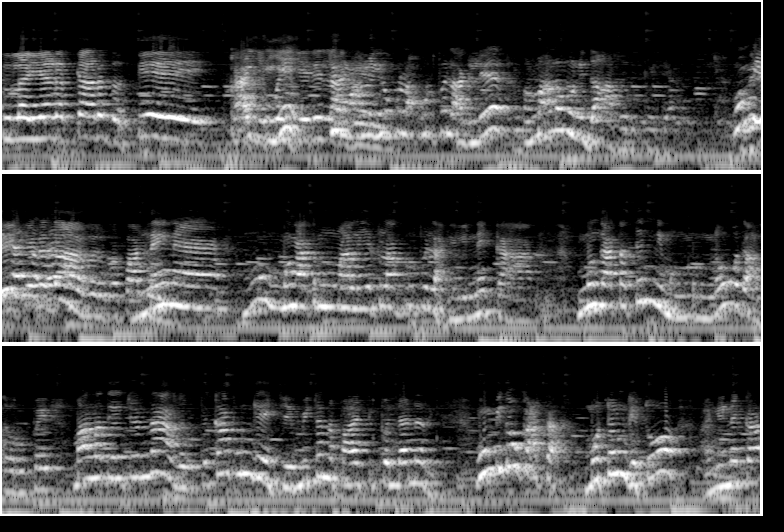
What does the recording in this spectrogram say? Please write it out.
तुला येड्यात काढत होते काय ते? ते मला. एक लाख रुपये लागले आणि मला म्हणे दहा हजार रुपये द्या मग मी त्यांना त्याने काय दहा म्हणलं? हजार रुपये पाठवले. नाही ना मग मग आता मग मला एक लाख रुपये लागले नाही का मग आता त्यांनी मग मग नव्वद हजार रुपये मला द्यायचे ना हजार रुपये कापून घ्यायचे मी त्यांना पार्टी पण देणार आहे मग मी तो का आता मटण घेतो आणि नाही का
